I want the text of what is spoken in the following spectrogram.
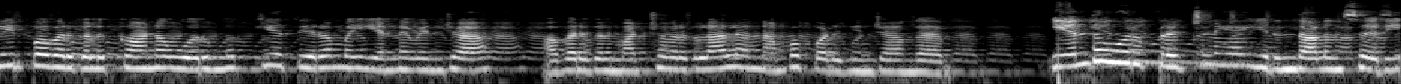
தீர்ப்பவர்களுக்கான ஒரு முக்கிய திறமை என்னவென்றால் அவர்கள் மற்றவர்களால நம்பப்படுகின்றாங்க. எந்த ஒரு பிரச்சனையா இருந்தாலும் சரி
